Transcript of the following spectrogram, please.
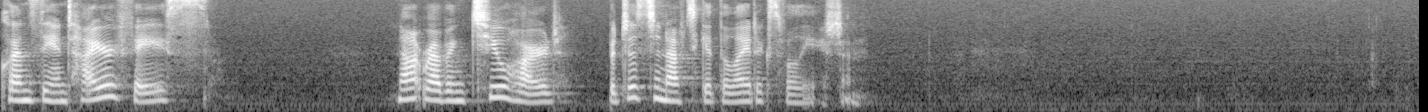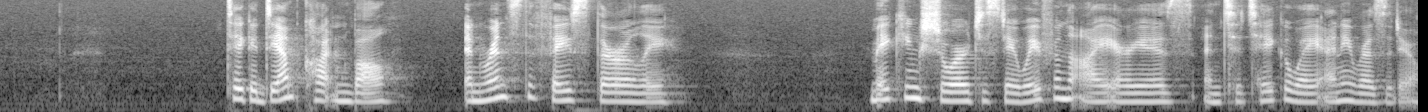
Cleanse the entire face, not rubbing too hard, but just enough to get the light exfoliation. Take a damp cotton ball and rinse the face thoroughly, making sure to stay away from the eye areas and to take away any residue.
